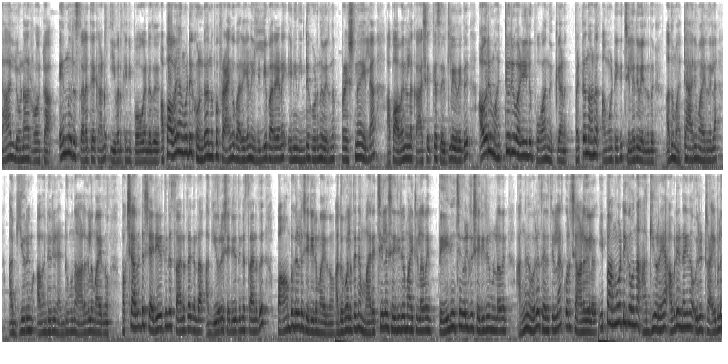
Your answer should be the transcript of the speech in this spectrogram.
ലാൽ ലുണ റോട്ട എന്നൊരു സ്ഥലത്തേക്കാണ് ഇവർക്ക് ഇനി പോകേണ്ടത്. അപ്പൊ അവരെ അങ്ങോട്ട് കൊണ്ടുവന്നപ്പോ ഫ്രാങ്ക് പറയുകയാണ് ലില്ലി പറയണേ ഇനി നിന്റെ കൂടെ നിന്ന് വരുന്ന പ്രശ്നമില്ല. അപ്പൊ അവനുള്ള കാശൊക്കെ സെറ്റിൽ ചെയ്തിട്ട് അവർ മറ്റൊരു വഴിയിൽ പോകാൻ നിൽക്കുകയാണ്. പെട്ടെന്നാണ് അങ്ങോട്ടേക്ക് ചിലർ വരുന്നത്. അത് മറ്റാരുമായിരുന്നില്ല. അഗിയോറയും അവന്റെ ഒരു രണ്ട് മൂന്ന് ആളുകളുമായിരുന്നു. പക്ഷെ അവരുടെ ശരീരത്തിന്റെ സ്ഥാനത്തൊക്കെ എന്താ? അഗ്യൂറ ശരീരത്തിന്റെ സ്ഥാനത്ത് പാമ്പുകളുടെ ശരീരമായിരുന്നു. അതുപോലെ തന്നെ മരച്ചില്ല ശരീരമായിട്ടുള്ളവൻ തേനീച്ചകൾക്ക് ശരീരമുള്ളവൻ അങ്ങനെ ഓരോ തരത്തിലുള്ള കുറച്ച് ആളുകൾ ഇപ്പൊ അങ്ങോട്ടേക്ക് വന്ന അഗിയോറയെ അവിടെ ഉണ്ടായിരുന്ന ഒരു ട്രൈബിൾ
